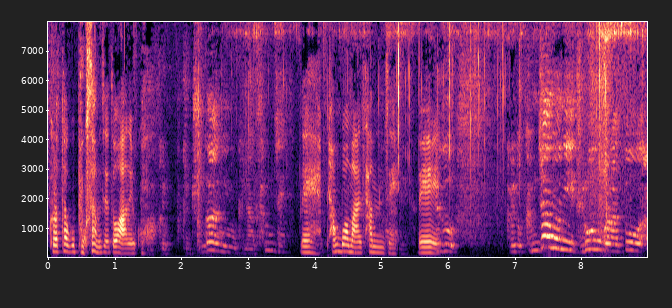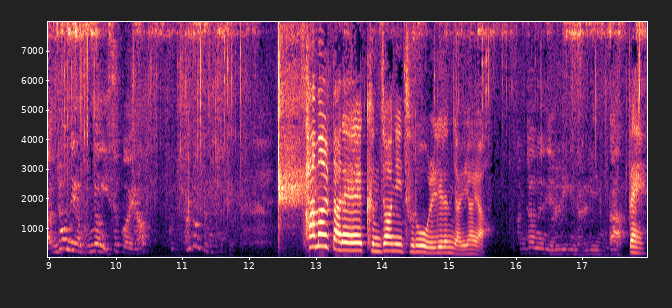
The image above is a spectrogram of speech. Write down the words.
그렇다고 복삼제도 아니고, 아 그럼 그 중간인 그냥 삼재. 네, 평범한 삼재. 네. 그래도 그래도 금전운이 들어오는 거랑 또 안 좋은 일은 분명히 있을 거예요. 그 설명 좀 해주세요. 3월 달에 금전이 들어올 일은 열려요. 금전운이 열리긴 열린다. 네.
